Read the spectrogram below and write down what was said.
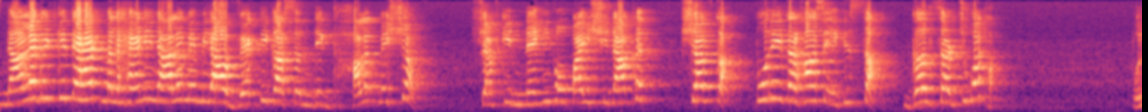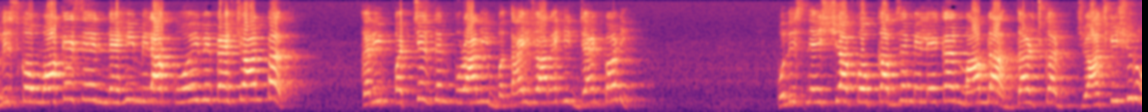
नालागढ़ के तहत मलहनी नाले में मिला व्यक्ति का संदिग्ध हालत में शव। शव की नहीं हो पाई शिनाखत। शव का पूरी तरह से हिस्सा गल सड़ चुका था। पुलिस को मौके से नहीं मिला कोई भी पहचान पत्र। करीब 25 दिन पुरानी बताई जा रही डेड बॉडी। पुलिस ने शव को कब्जे में लेकर मामला दर्ज कर जाँच की शुरू।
